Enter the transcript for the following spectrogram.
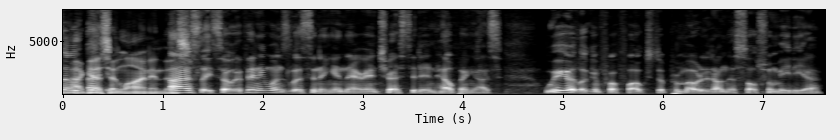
So I guess I- in line in this? Honestly, so if anyone's listening and they're interested in helping us, we are looking for folks to promote it on the social media,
